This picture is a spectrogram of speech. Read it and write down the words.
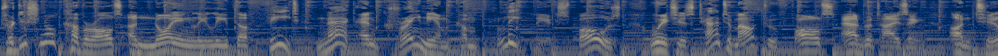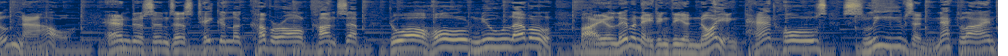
Traditional coveralls annoyingly leave the feet, neck, and cranium completely exposed, which is tantamount to false advertising until now. Henderson's has taken the coverall concept to a whole new level by eliminating the annoying pant holes, sleeves, and neckline,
